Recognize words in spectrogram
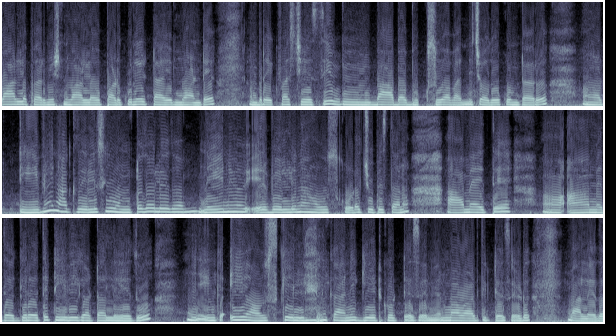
వాళ్ళ పర్మిషన్ వాళ్ళు పడుకునే టైం అంటే బ్రేక్ఫాస్ట్ చేసి బాబా బుక్స్ అవన్నీ చదువుకుంటారు. టీవీ నాకు తెలిసి ఉంటుందో లేదో నేను వెళ్ళిన హౌస్ కూడా చూపిస్తాను. ఆమె అయితే ఆమె దగ్గర అయితే టీవీ గట్టా లేదు. ఇంకా ఈ హౌస్కి వెళ్ళి వెళ్ళాను కానీ గేట్ కొట్టేసాను కానీ మా వాడు తిట్టేశాడు. వాళ్ళు ఏదో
